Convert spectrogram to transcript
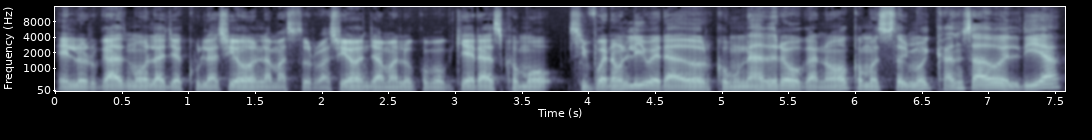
el orgasmo, la eyaculación, la masturbación, llámalo como quieras, como si fuera un liberador, como una droga, ¿no? Como estoy muy cansado del día,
